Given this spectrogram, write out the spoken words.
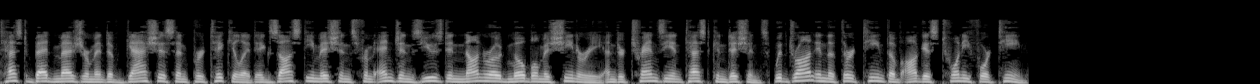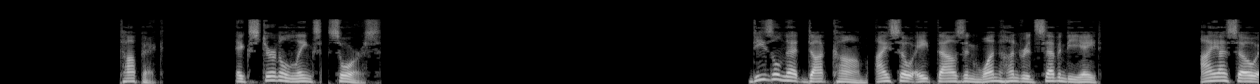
Test bed measurement of gaseous and particulate exhaust emissions from engines used in non-road mobile machinery under transient test conditions withdrawn in the 13th of August 2014 External links Source. Dieselnet.com, ISO 8178 ISO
